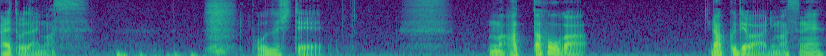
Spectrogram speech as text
ありがとうございます。ポーズしてまああった方が楽ではありますね。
